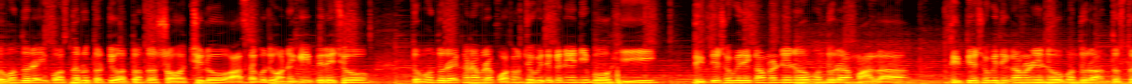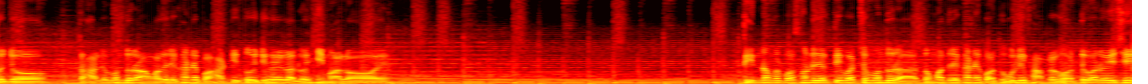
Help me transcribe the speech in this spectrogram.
তো বন্ধুরা, এই প্রশ্নের উত্তরটি অত্যন্ত সহজ ছিল। আশা করি অনেকেই পেরেছ। তো বন্ধুরা, এখানে আমরা প্রথম ছবি থেকে নিয়ে নিব। হি, দ্বিতীয় ছবি থেকে আমরা নিয়ে নেব বন্ধুরা, মালা। তৃতীয় ছবি থেকে আমরা নিয়ে নেব বন্ধুরা, অন্তস্থ জ। তাহলে বন্ধুরা, আমাদের এখানে পাহাড়টি তৈরি হয়ে গেল, হিমালয়। তিন নম্বর প্রশ্নটি দেখতেই পাচ্ছ বন্ধুরা, তোমাদের এখানে কতগুলি ফাঁকা ঘর দেওয়া রয়েছে?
